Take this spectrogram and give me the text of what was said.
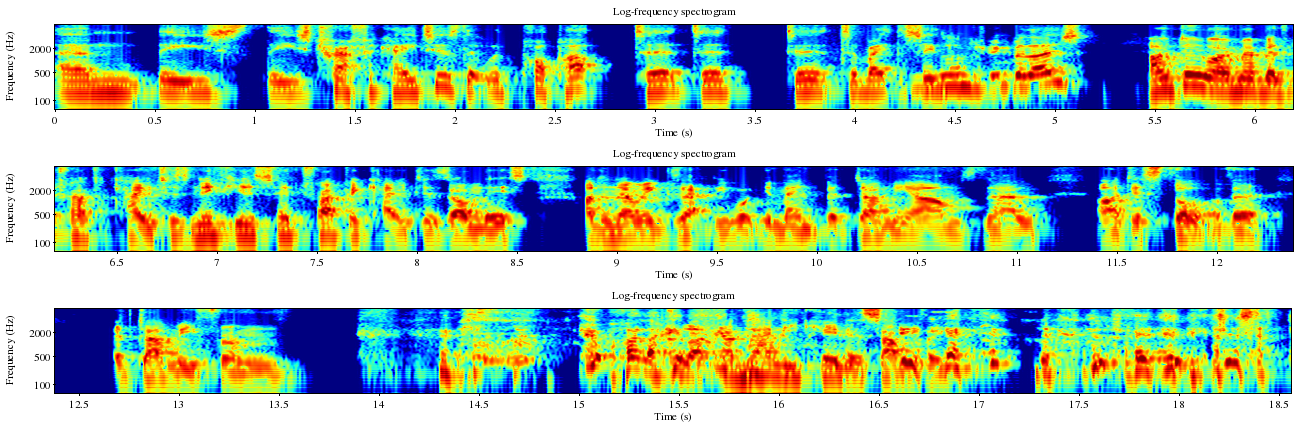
um, these these trafficators that would pop up to to to, to make the signal. Do you remember those? I do. I remember the trafficators, and if you said trafficators on this, I don't know exactly what you meant, but dummy arms. No, I just thought of a, a dummy from like, a, like a mannequin or something. just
